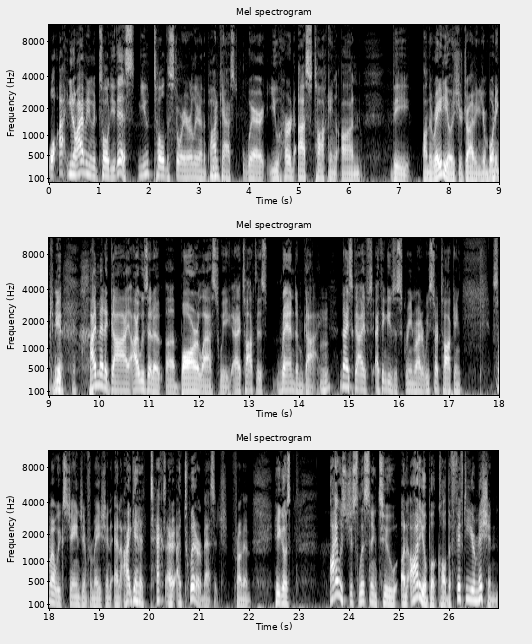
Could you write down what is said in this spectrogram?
Well, I, you know, I haven't even told you this. You told the story earlier in the podcast where you heard us talking on the on the radio as you're driving your morning commute. I met a guy. I was at a, a bar last week. I talked to this random guy, mm-hmm. nice guy. I think he was a screenwriter. We start talking. Somehow we exchange information, and I get a text, a Twitter message from him. He goes. I was just listening to an audiobook called The 50 Year Mission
